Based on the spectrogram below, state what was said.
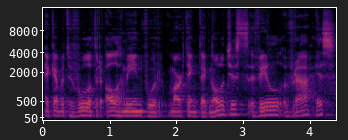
ik heb het gevoel dat er algemeen voor marketing technologists veel vraag is.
